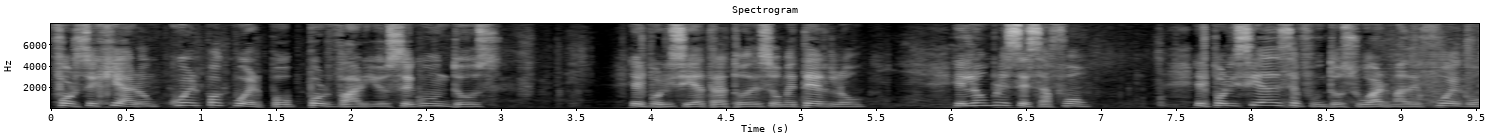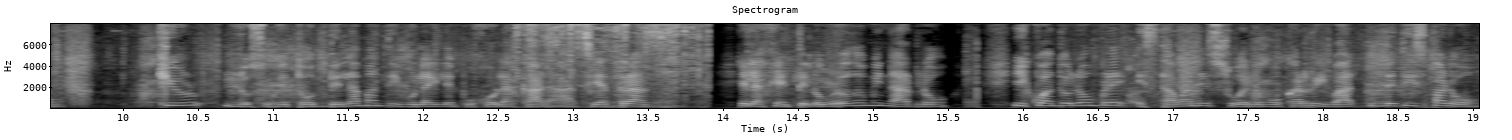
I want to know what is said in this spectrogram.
forcejearon cuerpo a cuerpo por varios segundos. El policía trató de someterlo. El hombre se zafó. El policía desenfundó su arma de fuego. Cure lo sujetó de la mandíbula y le empujó la cara hacia atrás. El agente logró dominarlo y cuando el hombre estaba en el suelo boca arriba, le disparó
